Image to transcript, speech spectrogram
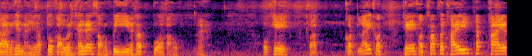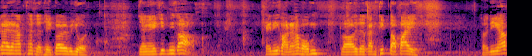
ด้านแค่ไหนครับ ตัวเก่ามันใช้ได้สองปีนะครับ ตัวเก่า อะ โอเค ฝากกดไลค์ กดแชร์ กดซับสไครต์ทักทายก็ได้นะครับ ถ้าเกิดเห็นก็เป็นประโยชน์ ยังไงคลิปนี้ก็ แค่นี้ก่อนนะครับผมรอเจอกันคลิปต่อไป สวัสดีครับ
